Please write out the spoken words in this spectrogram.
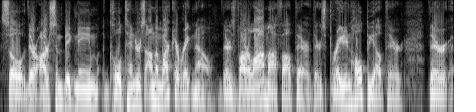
So there are some big name goaltenders on the market right now. There's Varlamov out there. There's Braden Holtby out there. There,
